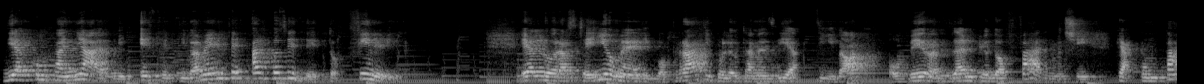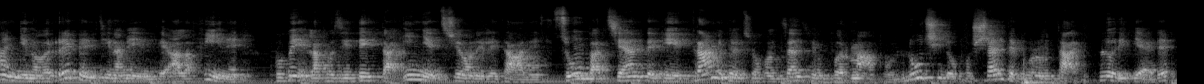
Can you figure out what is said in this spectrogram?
di accompagnarmi effettivamente al cosiddetto fine vita. E allora se io medico pratico l'eutanasia attiva, ovvero ad esempio do farmaci che accompagnino repentinamente alla fine come la cosiddetta iniezione letale su un paziente che tramite il suo consenso informato, lucido, cosciente e volontario lo richiede,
